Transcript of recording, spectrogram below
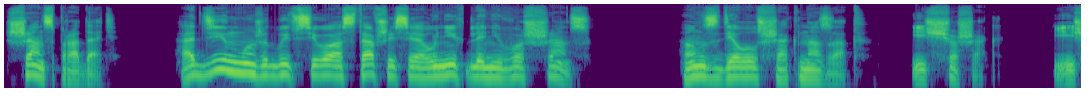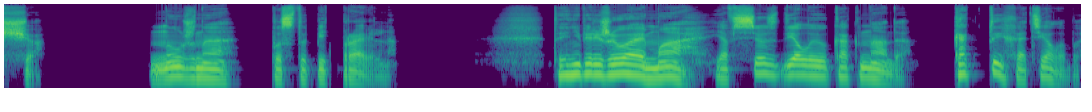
шанс продать. Один, может быть, всего оставшийся у них для него шанс. Он сделал шаг назад. Еще шаг. Еще. Нужно поступить правильно. «Ты не переживай, ма, я все сделаю как надо, как ты хотела бы».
